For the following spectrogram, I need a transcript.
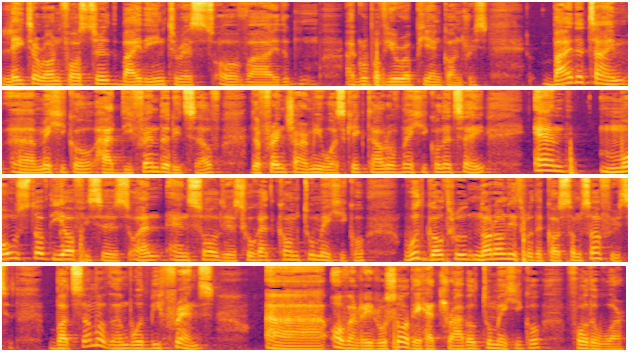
later on fostered by the interests of uh, a group of European countries. By the time uh, Mexico had defended itself, the French army was kicked out of Mexico, let's say, and most of the officers and, and soldiers who had come to Mexico would go through not only through the customs offices, but some of them would be friends uh, of Henri Rousseau. They had traveled to Mexico for the war.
